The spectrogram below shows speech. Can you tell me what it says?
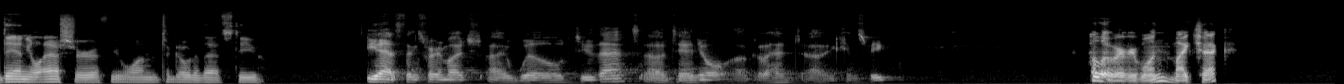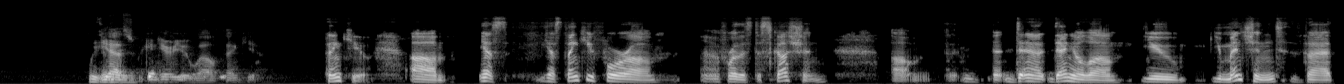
Daniel Asher. If you wanted to go to that, Steve. Yes, thanks very much. I will do that. Uh, Daniel, uh, go ahead. Uh, you can speak. Hello, everyone. Mic check. We yes, we can hear you well. Thank you. Thank you. Um, yes, yes. Thank you for uh, uh, for this discussion. Um, Daniel, uh, you you mentioned that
